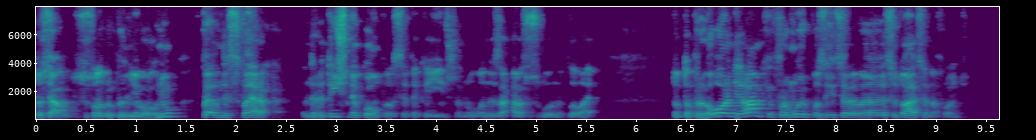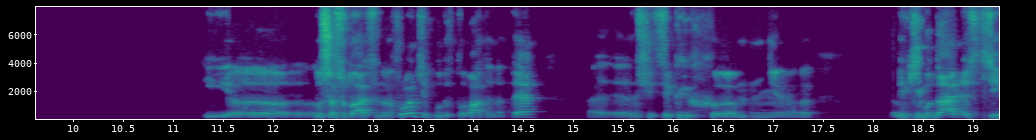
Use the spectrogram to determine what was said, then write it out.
досягнуті стосовно припинення вогню в певних сферах, енергетичний комплекс і таке інше, ну вони зараз особливо не впливають. Тобто приговорні рамки формує позиція е, ситуація на фронті. І е, лише ситуація на фронті буде впливати на те, е, значить, з яких е, е, в якій модальності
